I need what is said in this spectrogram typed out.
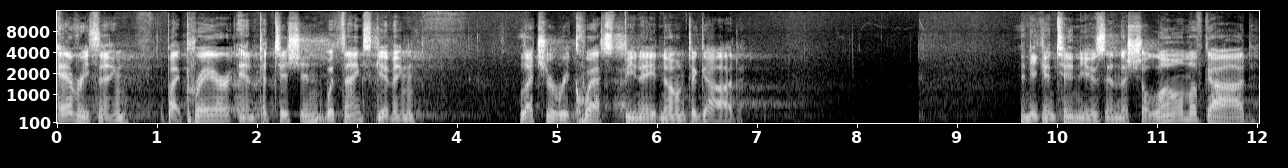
everything, by prayer and petition with thanksgiving, let your requests be made known to God. And he continues, and the shalom of God,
